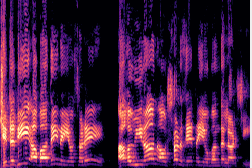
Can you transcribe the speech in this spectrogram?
چې د دې آبادۍ نه یو سړی هغه ویران او شړ ځای ته یو بنده لاړ شي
